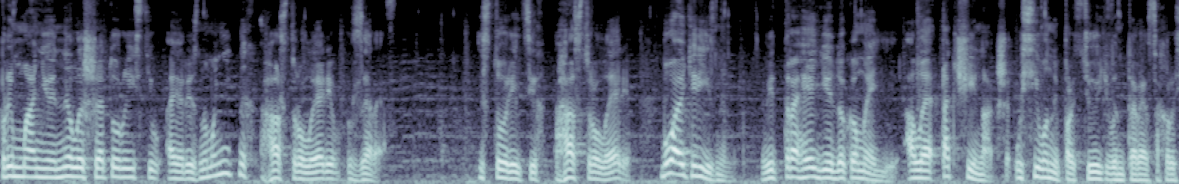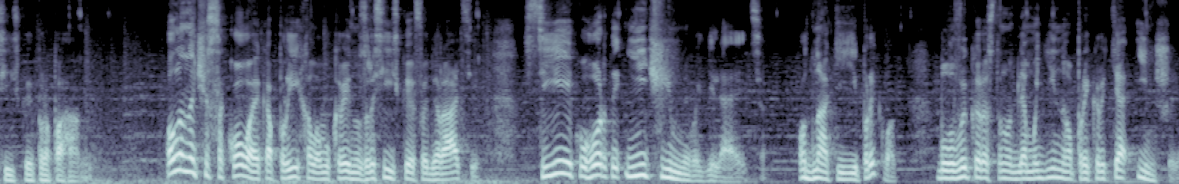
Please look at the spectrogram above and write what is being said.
приманює не лише туристів, а й різноманітних гастролерів з РФ. Історії цих гастролерів бувають різними від трагедії до комедії, але так чи інакше, усі вони працюють в інтересах російської пропаганди. Олена Чесакова, яка приїхала в Україну з Російської Федерації, з цієї когорти нічим не виділяється. Однак її приклад було використано для медійного прикриття іншої,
